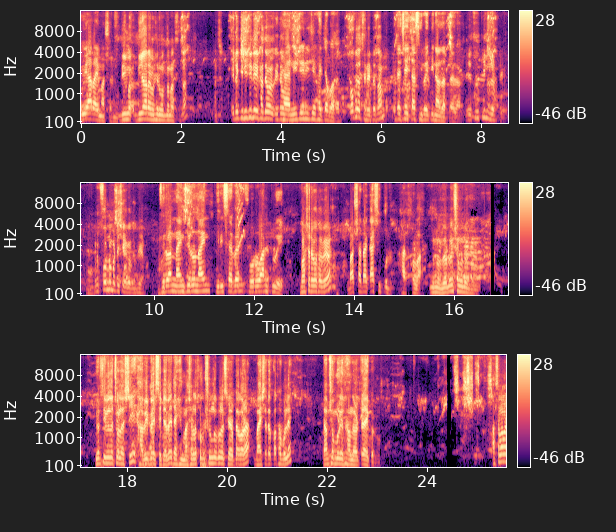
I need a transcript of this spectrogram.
দুই আড়াই মাসের দুই আড়াই মাসের মতন আছে না? এটা কি নিজে দিয়ে খাতে পারবে এটা হ্যাঁ নিজে নিজে খাইতে পারে। কত যাচ্ছেন এটা দাম? এটা চাইতেছি ভাই তিন হাজার টাকা। এটা তিন হাজার টাকা। ফোন নাম্বারটা শেয়ার করবেন ভাইয়া। Zero one nine zero nine three seven four one two eight. বাসাটা কথা ভাইয়া? বাসাটা কাশীপুর হাটখোলা। ধন্যবাদ আপনাকে সময় জন্য চলে আসছি হাবিবের সেটাবে দেখেন মাসাল্লাহ খুব সুন্দর করে সেটআপটা করা। ভাইয়ের সাথে কথা বলে দাম সম্পর্কে ধারণা ট্রাই করব। আসসালামু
